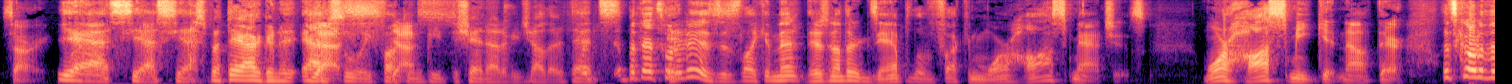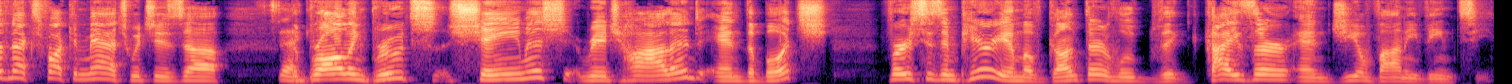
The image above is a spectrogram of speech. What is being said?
Sorry. Yes, yes, yes. But they are going to absolutely Yes, fucking yes. beat the shit out of each other. That's But that's what it is. Is like, and then there's another example of fucking more Haas matches, more Haas meat getting out there. Let's go to the next fucking match, which is uh the Brawling Brutes, Sheamus, Ridge Holland, and the Butch versus Imperium of Gunther, Ludwig Kaiser, and Giovanni Vinci.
